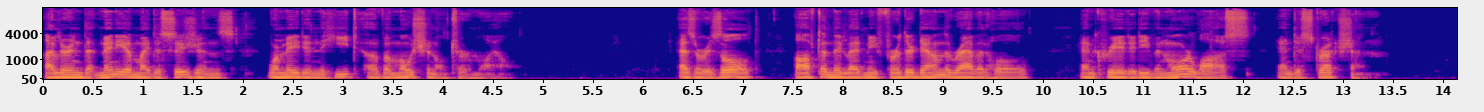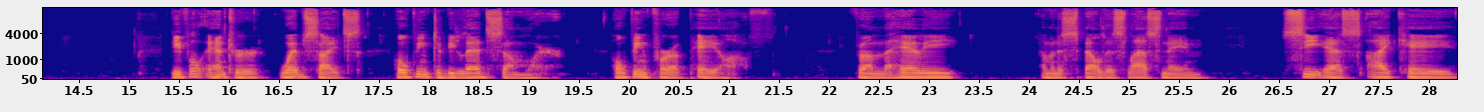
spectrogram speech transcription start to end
I learned that many of my decisions were made in the heat of emotional turmoil. As a result, often they led me further down the rabbit hole and created even more loss and destruction. People enter websites hoping to be led somewhere, hoping for a payoff. From Mihaly, I'm going to spell this last name C S I K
